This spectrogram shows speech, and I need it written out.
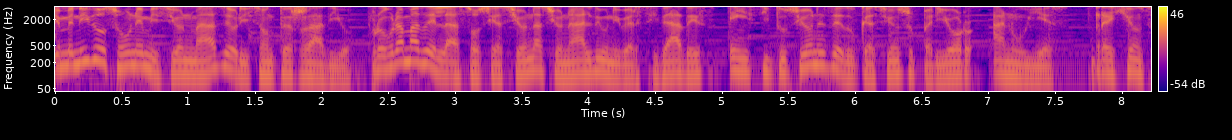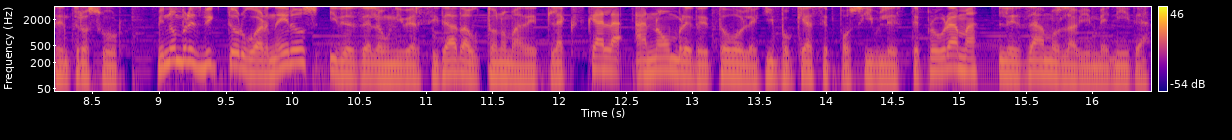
Bienvenidos a una emisión más de Horizontes Radio, programa de la Asociación Nacional de Universidades e Instituciones de Educación Superior ANUYES, región Centro-Sur. Mi nombre es Víctor Guarneros y desde la Universidad Autónoma de Tlaxcala, a nombre de todo el equipo que hace posible este programa, les damos la bienvenida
